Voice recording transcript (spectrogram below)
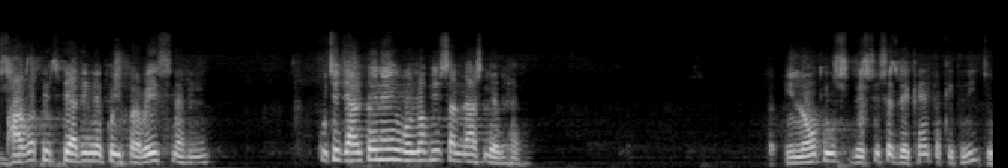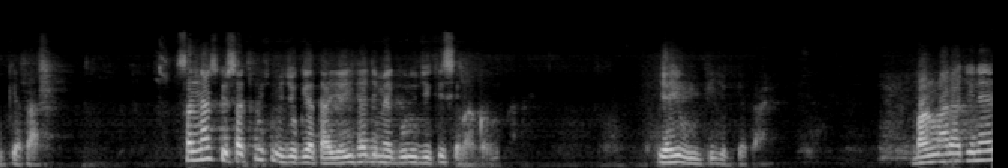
भागवत इत्यादि में कोई प्रवेश नहीं, कुछ जानते नहीं, वो लोग भी संन्यास ले रहे हैं। इन लोगों की उस दृष्टि से देखें तो कितनी योग्यता है। संन्यास की सचमुच में योग्यता यही है जो मैं गुरु जी की सेवा करूँगा यही उनकी योग्यता है। बन महाराज जी ने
